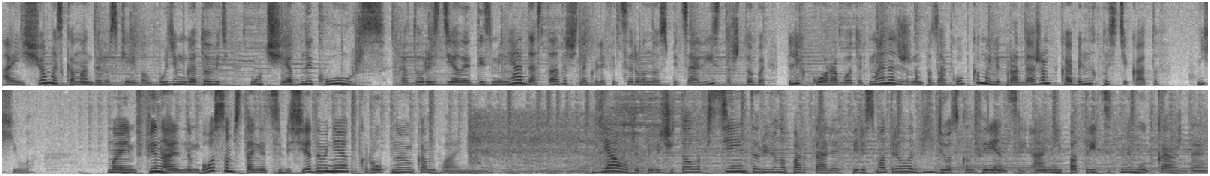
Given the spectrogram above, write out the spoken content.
А еще мы с командой Ruscable будем готовить учебный курс, который сделает из меня достаточно квалифицированного специалиста, чтобы легко работать менеджером по закупкам или продажам кабельных пластикатов. Нехило. Моим финальным боссом станет собеседование крупную компанию. Я уже перечитала все интервью на портале, пересмотрела видео с конференций, а они по 30 минут каждая.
